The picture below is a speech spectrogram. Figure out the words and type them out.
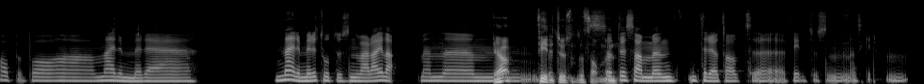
håper på nærmere Nærmere 2000 hver dag, da. Men eh, Ja, 4000 til Så til sammen 3500-4000 mennesker. Mm.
